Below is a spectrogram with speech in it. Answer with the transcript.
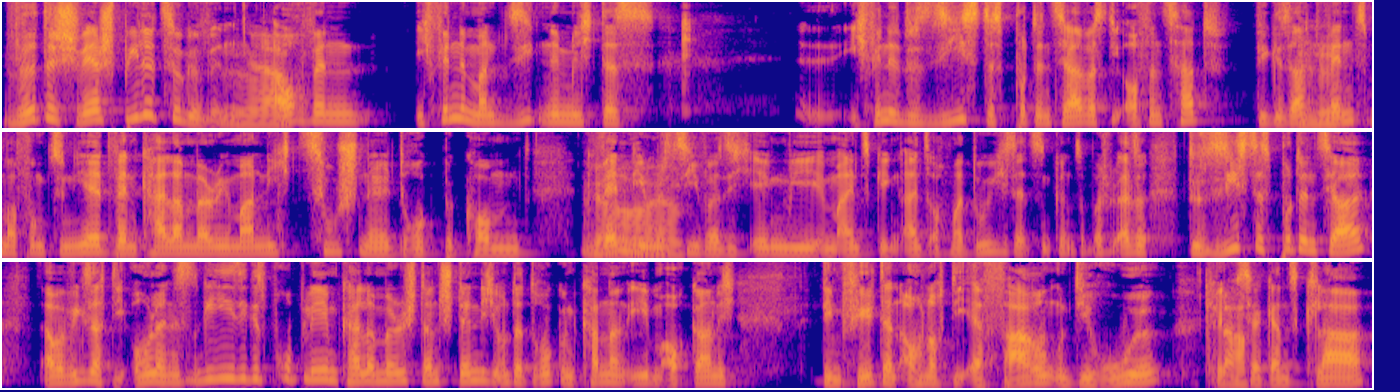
wird es schwer, Spiele zu gewinnen. Ja. Auch wenn, ich finde, man sieht nämlich das, äh, ich finde, du siehst das Potenzial, was die Offense hat, wie gesagt, mhm. wenn es mal funktioniert, wenn Kyler Murray mal nicht zu schnell Druck bekommt, genau, wenn die Receiver ja. sich irgendwie im 1 gegen 1 auch mal durchsetzen können zum Beispiel. Also du siehst das Potenzial, aber wie gesagt, die O-Line ist ein riesiges Problem. Kyler Murray stand ständig unter Druck und kann dann eben auch gar nicht dem fehlt dann auch noch die Erfahrung und die Ruhe. Klar. Das ist ja ganz klar.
